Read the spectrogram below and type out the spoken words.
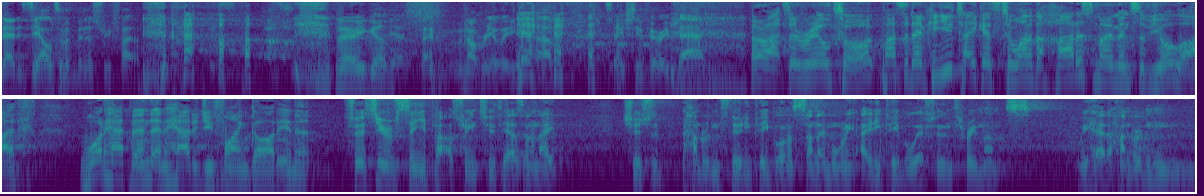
that is the ultimate ministry fail. Very good. Yeah, not really. Um, it's actually very bad. All right, so real talk. Pastor Dave, can you take us to one of the hardest moments of your life? What happened and how did you find God in it? First year of senior pastoring in 2008. Church was 130 people on a Sunday morning, 80 people left within three months. We had 108,000,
